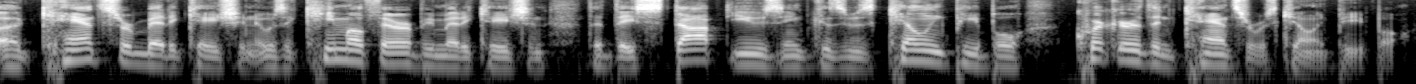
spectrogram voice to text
a cancer medication. It was a chemotherapy medication that they stopped using because it was killing people quicker than cancer was killing people.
